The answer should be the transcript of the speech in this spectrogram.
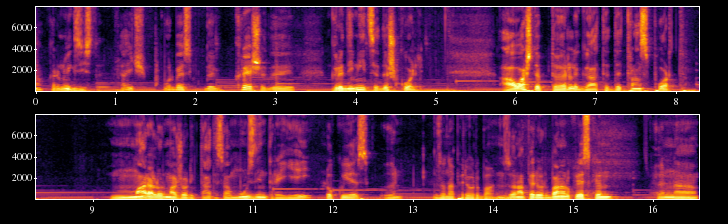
da? care nu există. Și aici vorbesc de creșe, de grădinițe, de școli. Au așteptări legate de transport. Marea lor majoritate sau mulți dintre ei locuiesc în zona periurbană. În zona periurbană locuiesc în, în uh,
